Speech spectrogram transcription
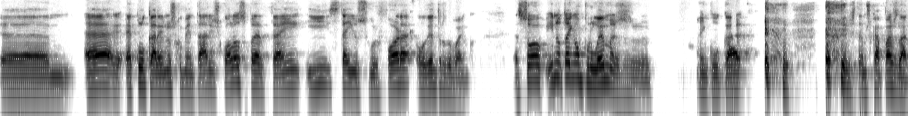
um, a, a, colocarem nos comentários qual é o spread que têm e se têm o seguro fora ou dentro do banco. Só, e não tenham problemas em colocar. Estamos cá para ajudar.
